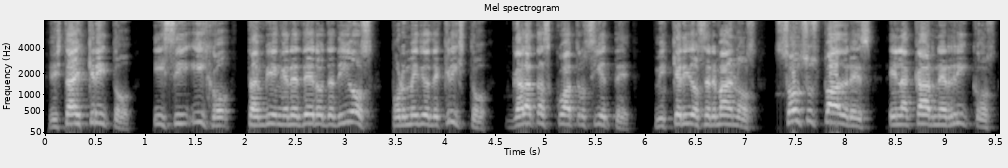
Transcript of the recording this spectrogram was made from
Está escrito, y si hijo, también heredero de Dios por medio de Cristo. Gálatas 4:7. Mis queridos hermanos, ¿son sus padres en la carne ricos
